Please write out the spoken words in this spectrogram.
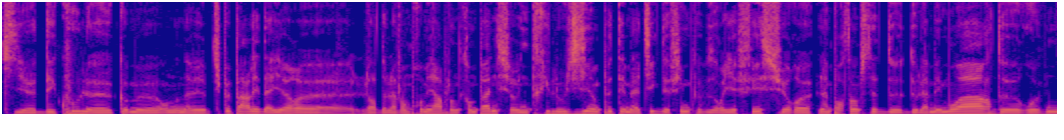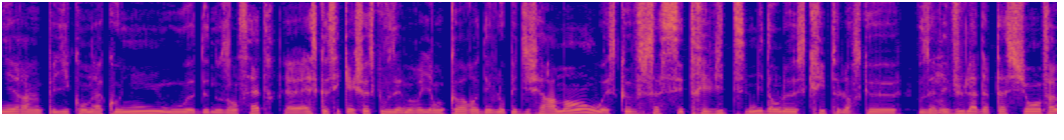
qui euh, découle, euh, comme euh, on en avait un petit peu parlé d'ailleurs euh, lors de l'avant-première à plan de campagne, sur une trilogie un peu thématique de films que vous auriez fait sur euh, l'importance peut-être de, de la mémoire, de revenir à un pays qu'on a connu ou euh, de nos ancêtres. Euh, est-ce que c'est quelque chose que vous aimeriez encore développer différemment ou est-ce que ça s'est très vite mis dans le script lorsque vous avez Mm. vu l'adaptation Enfin,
